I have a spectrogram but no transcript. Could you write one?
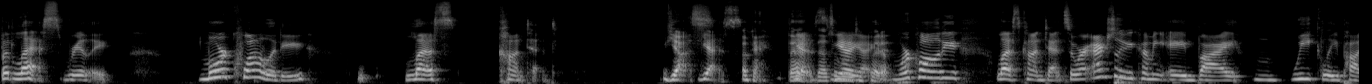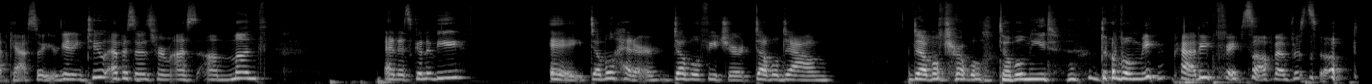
but less, really. More quality, less content. Yes. Yes. Okay. That, yes. That's a yeah, way to yeah, put yeah. it. More quality, less content. So we're actually becoming a bi-weekly podcast. So you're getting two episodes from us a month, and it's going to be a double header, double feature, double down, double trouble, Double meat. double meat patty face-off episode.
